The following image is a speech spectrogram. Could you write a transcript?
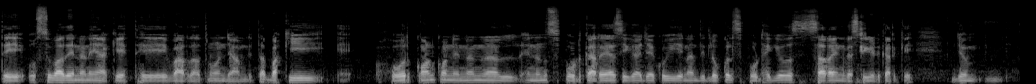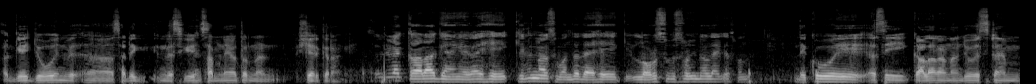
ਤੇ ਉਸ ਤੋਂ ਬਾਅਦ ਇਹਨਾਂ ਨੇ ਆ ਕੇ ਇੱਥੇ ਵਾਰਦਾਤ ਨੂੰ ਅੰਜਾਮ ਦਿੱਤਾ। ਬਾਕੀ ਹੋਰ ਕੌਣ-ਕੌਣ ਇਹਨਾਂ ਨਾਲ ਇਹਨਾਂ ਨੂੰ ਸਪੋਰਟ ਕਰ ਰਿਹਾ ਸੀਗਾ ਜਾਂ ਕੋਈ ਇਹਨਾਂ ਦੀ ਲੋਕਲ ਸਪੋਰਟ ਹੈਗੀ ਉਹ ਸਾਰਾ ਇਨਵੈਸਟੀਗੇਟ ਕਰਕੇ ਜੋ ਅੱਗੇ ਜੋ ਸਾਡੇ ਇਨਵੈਸਟੀਗੇਸ਼ਨ ਸਾਹਮਣੇ ਆ ਨਾਲ ਸ਼ੇਅਰ ਕਰਾਂਗੇ। ਸਰ ਜਿਹੜਾ ਕਾਲਾ ਗੈਂਗ ਹੈਗਾ ਇਹ ਕਿਹਦੇ ਨਾਲ ਸੰਬੰਧਿਤ ਹੈ? ਇਹ ਲਾਰੈਂਸ ਬਿਸਰੋਈ ਨਾਲ ਹੈਗਾ ਸੰਬੰਧ? ਦੇਖੋ ਇਹ ਅਸੀਂ ਕਾਲਾ ਰਾਣਾ ਜੋ ਇਸ ਟਾਈਮ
